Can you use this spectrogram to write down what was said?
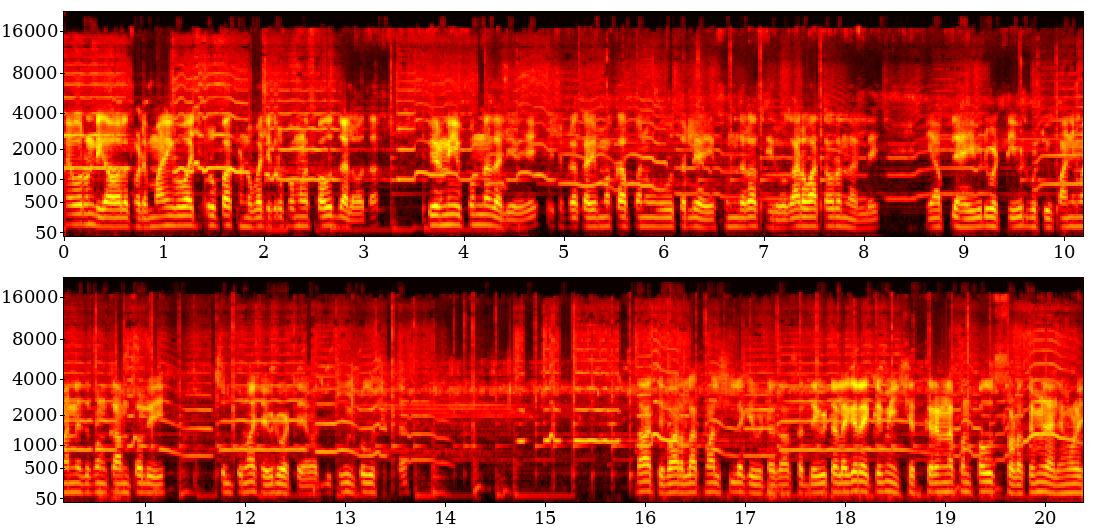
त्यामुळे त्यावरून गावाला थोड्या माणिक बाबाची कृपा खंडोबाची कृपामुळे पाऊस झाला होता. पेरणी पूर्ण झाली आहे. अशा प्रकारे मका पण उतरले आहे. सुंदर असं हिरवगार वातावरण झालेलं आहे. हे आपले आहे विडभट्टी विडभट्टी पाणी मारण्याचं पण काम चालू आहे. संपूर्ण अशा विडभट्टी आहे तुम्ही बघू शकता. दहा ते बारा लाख माल शिल्लक आहे विटाचा. सध्या विटाला गेलाय कमी. शेतकऱ्यांना पण पाऊस थोडा कमी झाल्यामुळे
